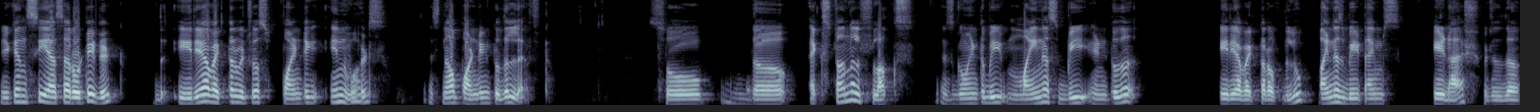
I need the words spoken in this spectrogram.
you can see as I rotate it, the area vector which was pointing inwards is now pointing to the left. So, the external flux is going to be minus b into the area vector of the loop minus b times a dash which is the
